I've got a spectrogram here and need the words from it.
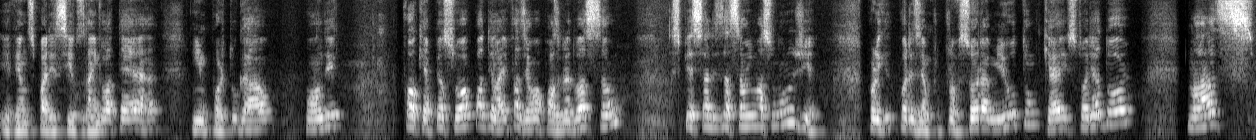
eventos parecidos na Inglaterra, em Portugal, onde qualquer pessoa pode ir lá e fazer uma pós-graduação, especialização em maçonologia. Por, por exemplo, o professor Hamilton, que é historiador, mas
